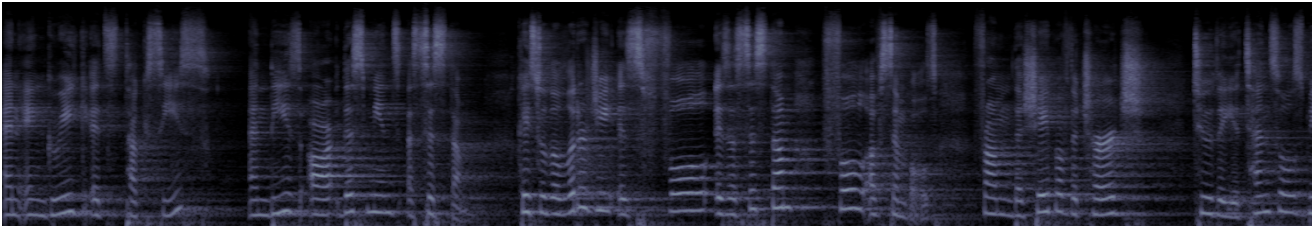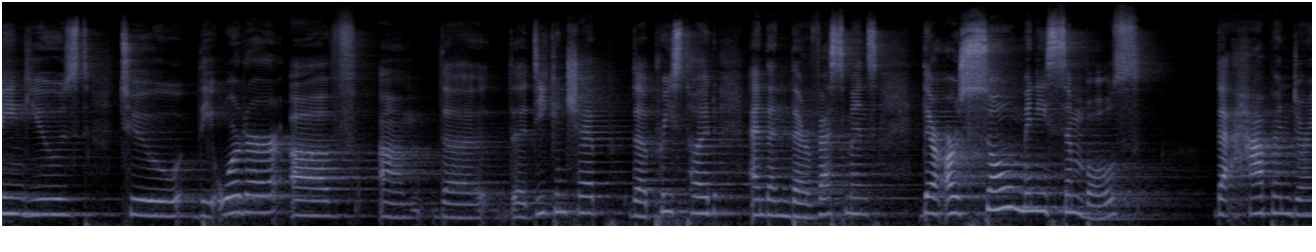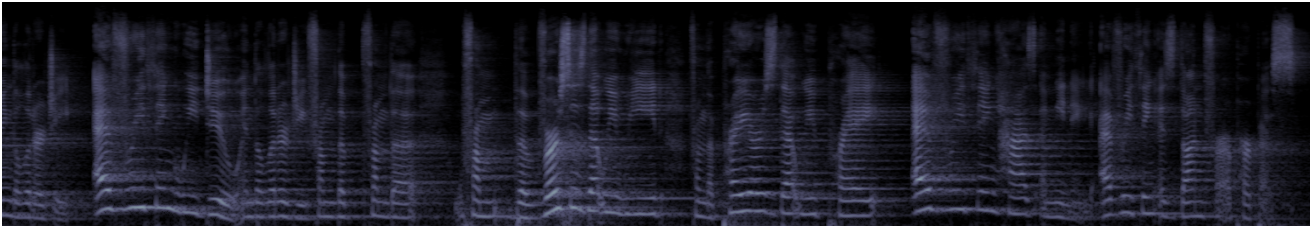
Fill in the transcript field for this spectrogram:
and in Greek, it's taxis, and these are, this means a system. Okay, so the liturgy is full, is a system full of symbols, from the shape of the church to the utensils being used to the order of um, the, the deaconship, the priesthood, and then their vestments. There are so many symbols that happen during the liturgy. Everything we do in the liturgy, from the from the from the verses that we read, from the prayers that we pray, everything has a meaning. Everything is done for a purpose.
